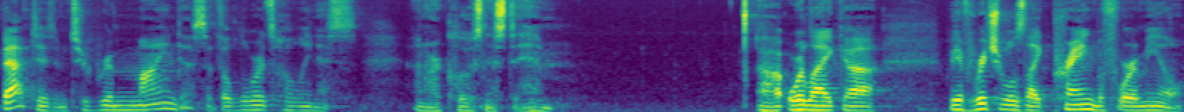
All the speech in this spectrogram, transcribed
baptism to remind us of the Lord's holiness and our closeness to Him. Uh, or like uh, we have rituals like praying before a meal.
